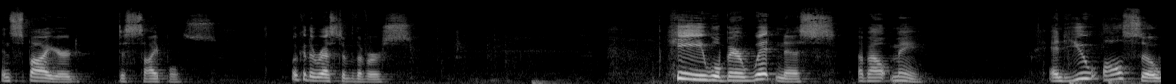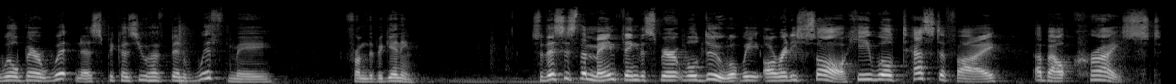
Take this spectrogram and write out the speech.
inspired disciples. Look at the rest of the verse. He will bear witness about me. And you also will bear witness because you have been with me from the beginning. So, this is the main thing the Spirit will do, what we already saw. He will testify about Christ.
